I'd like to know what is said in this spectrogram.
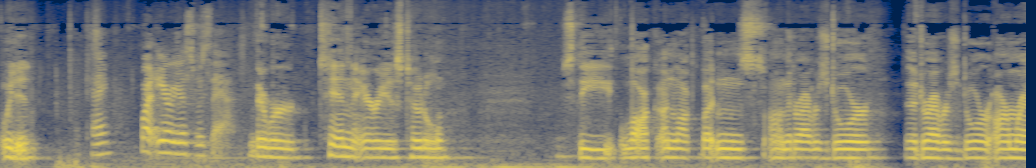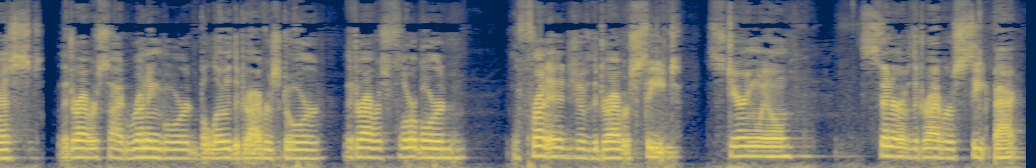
We did. Okay. What areas was that? There were 10 areas total. It's the lock, unlock buttons on the driver's door, the driver's door armrest, the driver's side running board below the driver's door, the driver's floorboard, the front edge of the driver's seat, steering wheel, center of the driver's seat back,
